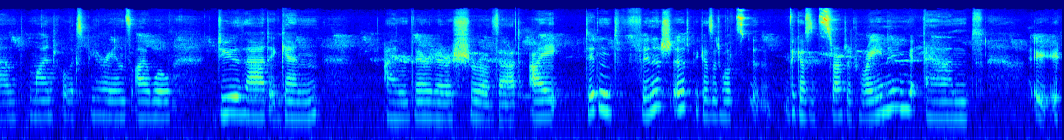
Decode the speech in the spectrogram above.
and mindful experience. I will do that again. I'm very very sure of that. I didn't finish it because it was because it started raining and it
